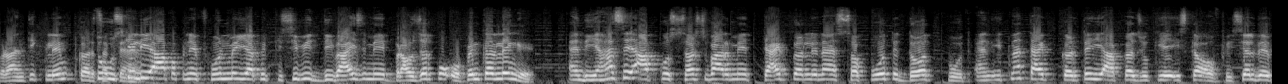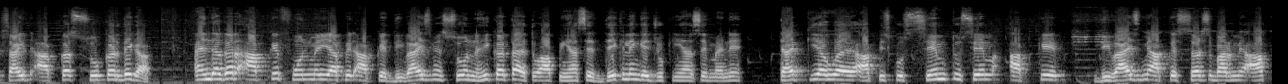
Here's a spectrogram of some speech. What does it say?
वारंटी क्लेम कर तो सकते उसके हैं। लिए आप अपने फ़ोन में या फिर किसी भी डिवाइस में ब्राउज़र को ओपन कर लेंगे। एंड यहाँ से आपको सर्च बार में टाइप कर लेना है सपोर्ट डॉट पोत एंड इतना टाइप करते ही आपका जो कि इसका ऑफिशियल वेबसाइट आपका शो कर देगा। एंड अगर आपके फ़ोन में या फिर आपके डिवाइस में शो नहीं करता है तो आप यहाँ से देख लेंगे जो कि यहाँ से मैंने टाइप किया हुआ है। आप इसको सेम टू सेम आपके डिवाइस में, आपके सर्च बार में आप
